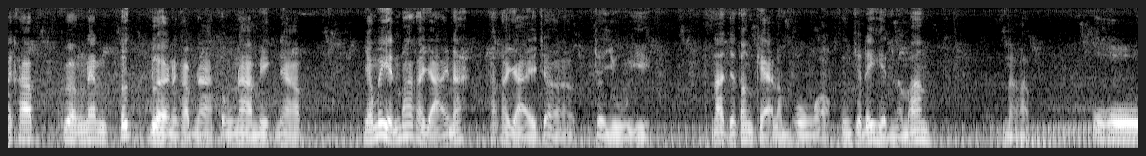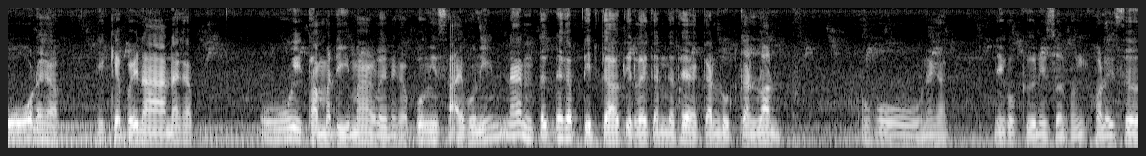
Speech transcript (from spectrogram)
นะครับ เครื่องแน่นตึ๊กเลยนะครับนะ ตรงหน้ามิกเนี่ยครับ ยังไม่เห็นภาคขยายนะภาคขยายจะจะอยู่อีก น่าจะต้องแกะลำโพงออกถึงจะได้เห็นละมั้งนะครับ โอ้โหนะครับ นี่เก็บไว้นานนะครับโอ้ยทำมาดีมากเลยนะครับ พวกนี้สายพวกนี้แน่นตึกนะครับ ติดกาวติดอะไรกันกระแทกกันหลุดกันล่อน โอ้โหนะครับ นี่ก็คือในส่วนของ equalizer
